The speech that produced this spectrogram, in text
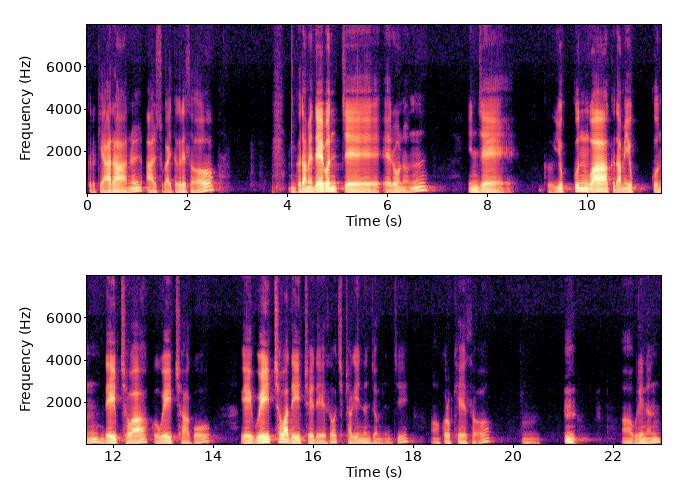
그렇게 아란을 알 수가 있다. 그래서 그 다음에 네 번째로는 이제 그 육군과 그 다음에 육군 내입처와 그 외입처하고 예, 외입처와 내입처에 대해서 집착이 있는지 없는지 어, 그렇게 해서 음, 어, 우리는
